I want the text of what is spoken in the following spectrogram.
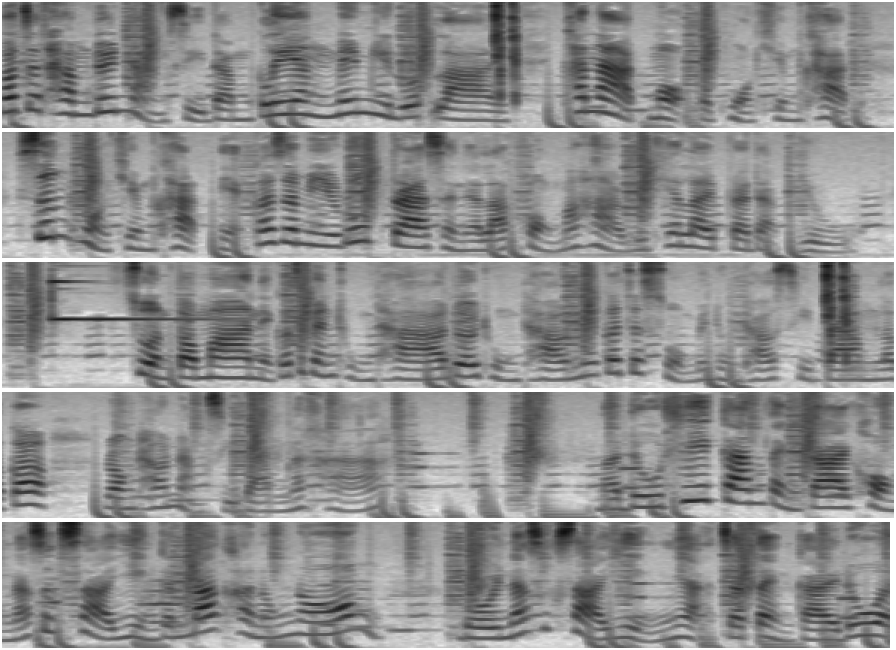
ก็จะทำด้วยหนังสีดำเกลี้ยงไม่มีลวดลาย ขนาดเหมาะกับหัวเข็มขัด ซึ่งหัวเข็มขัดเนี่ยก็จะมีรูปตราสัญลักษณ์ของมหาวิทยาลัยประดับอยู่ ส่วนต่อมาเนี่ยก็จะเป็นถุงเท้า โดยถุงเท้าเนี่ยก็จะสวมเป็นถุงเท้าสีดำแล้วก็รองเท้าหนังสีดำนะคะ มาดูที่การแต่งกายของนักศึกษาหญิงกันบ้างค่ะน้องๆ โดยนักศึกษาหญิงเนี่ยจะแต่งกายด้วย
